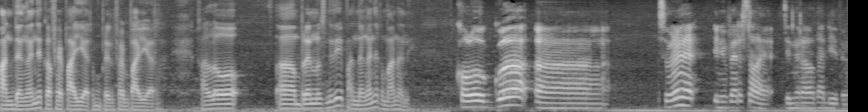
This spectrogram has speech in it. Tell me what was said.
pandangannya ke vampire brand vampire kalau eh, brand lu sendiri pandangannya ke mana nih Kalau gua eh sebenarnya universal ya, general tadi itu.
